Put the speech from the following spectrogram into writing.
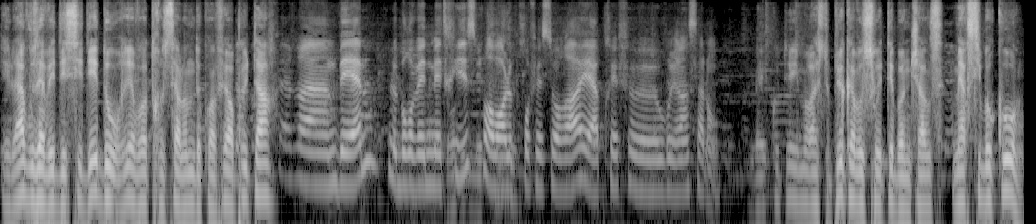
Et là, vous avez décidé d'ouvrir votre salon de coiffeur plus tard? Faire un BM, le brevet de maîtrise, pour avoir le professorat et après euh, ouvrir un salon. Ben, Écoutez, il ne me reste plus qu'à vous souhaiter bonne chance. Merci beaucoup.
